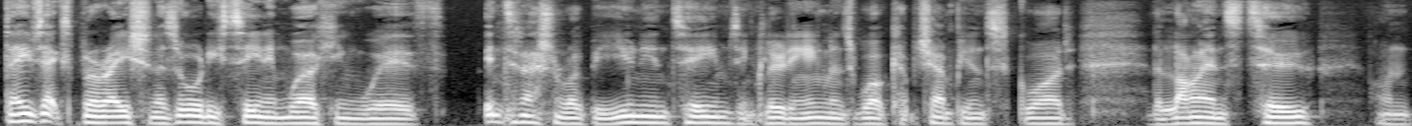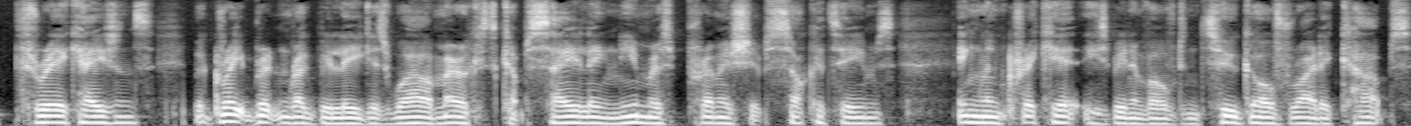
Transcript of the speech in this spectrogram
Dave's exploration has already seen him working with international rugby union teams, including England's World Cup champion squad, the Lions too, on three occasions, but Great Britain Rugby League as well, America's Cup sailing, numerous Premiership soccer teams, England cricket. He's been involved in two Golf Ryder Cups,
